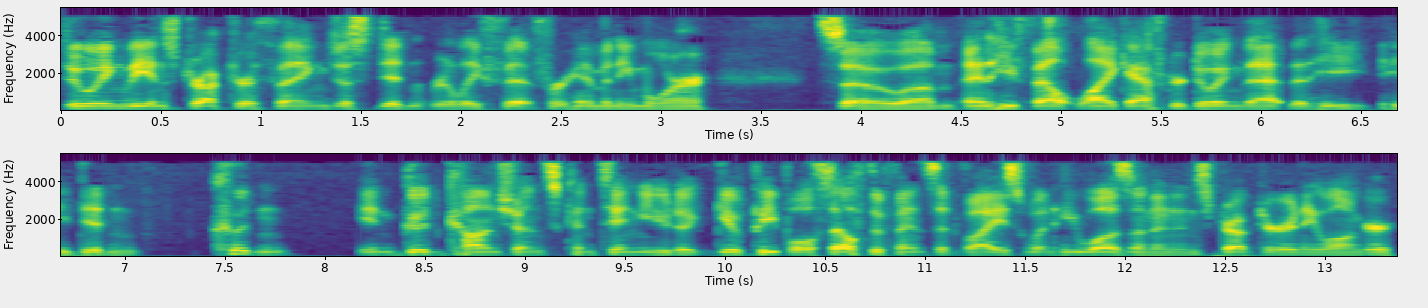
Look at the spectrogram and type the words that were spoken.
doing the instructor thing just didn't really fit for him anymore. So, um, and he felt like after doing that that he he didn't couldn't in good conscience continue to give people self defense advice when he wasn't an instructor any longer.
